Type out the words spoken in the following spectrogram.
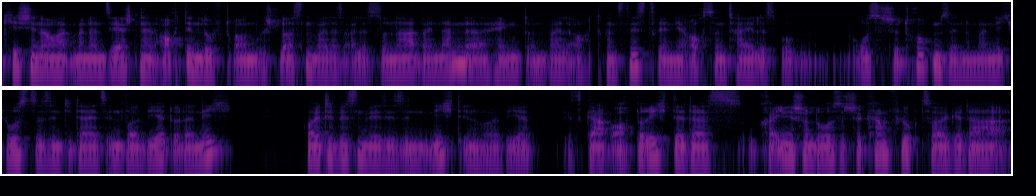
Chisinau hat man dann sehr schnell auch den Luftraum geschlossen, weil das alles so nah beieinander hängt und weil auch Transnistrien ja auch so ein Teil ist, wo russische Truppen sind und man nicht wusste, sind die da jetzt involviert oder nicht. Heute wissen wir, sie sind nicht involviert. Es gab auch Berichte, dass ukrainische und russische Kampfflugzeuge da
